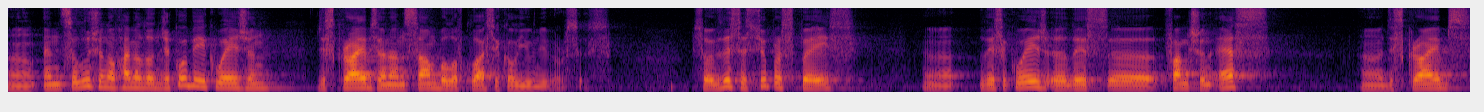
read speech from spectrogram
Uh, and solution of Hamilton-Jacobi equation describes an ensemble of classical universes. So if this is superspace, uh, this equation, uh, this uh, function S uh, describes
